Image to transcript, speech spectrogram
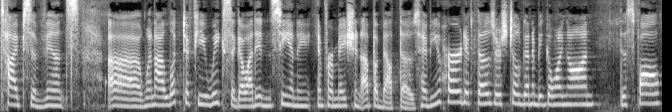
types of events. Uh, when I looked a few weeks ago, I didn't see any information up about those. Have you heard if those are still going to be going on this fall?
